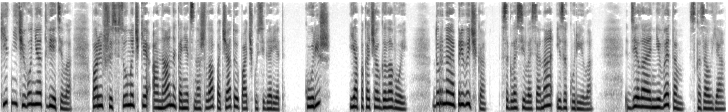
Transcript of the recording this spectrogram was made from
Кит ничего не ответила. Порывшись в сумочке, она, наконец, нашла початую пачку сигарет. «Куришь?» Я покачал головой. «Дурная привычка», — согласилась она и закурила. «Дело не в этом», — сказал я.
